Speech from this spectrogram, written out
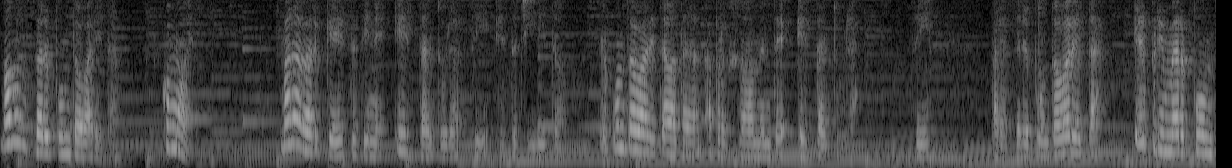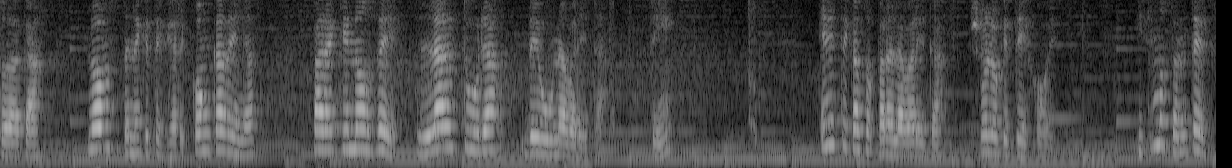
Vamos a hacer el punto vareta. ¿Cómo es? Van a ver que este tiene esta altura, sí, este chiquitito. El punto vareta va a tener aproximadamente esta altura, ¿sí? Para hacer el punto vareta, el primer punto de acá lo vamos a tener que tejer con cadenas para que nos dé la altura de una vareta, ¿sí? En este caso para la vareta, yo lo que tejo es, hicimos antes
